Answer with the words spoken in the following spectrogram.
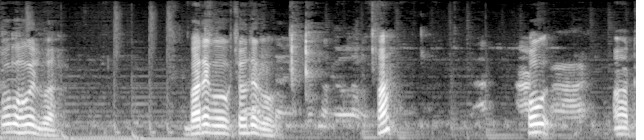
को हो गइल बा? बारह को चौदह को। हाँ? आठ आठ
